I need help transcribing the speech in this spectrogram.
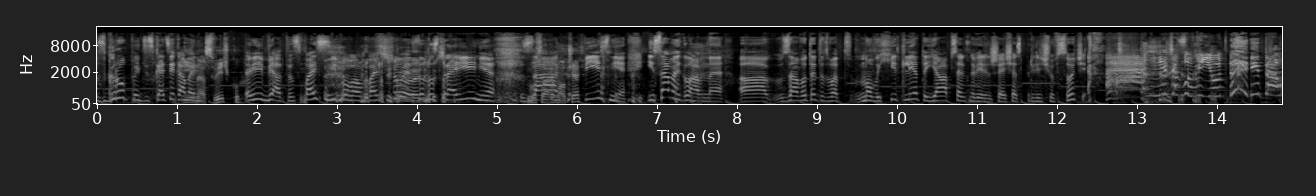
С группой дискотека И на свечку. Ребята, спасибо вам большое за настроение, за песни. И самое главное, а, за вот этот вот новый хит лета. Я абсолютно уверена, что я сейчас прилечу в Сочи. Меня сейчас убьют. И там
